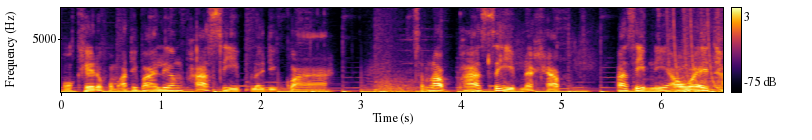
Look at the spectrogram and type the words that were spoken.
โอเคเดี๋ยวผมอธิบายเรื่องพาสซีฟเลยดีกว่าสำหรับพาสซีฟนะครับพาสซีฟนี้เอาไว้ท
